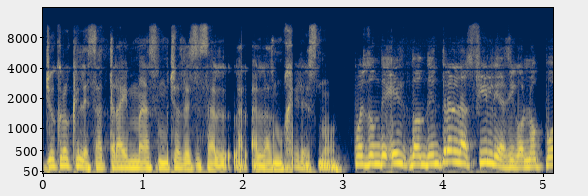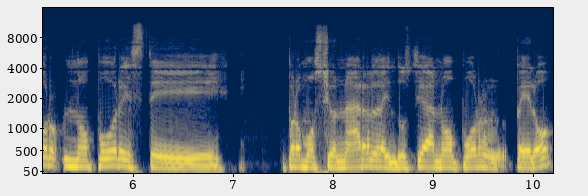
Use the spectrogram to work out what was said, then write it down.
yo creo que les atrae más muchas veces a, a, a, las mujeres, ¿no? Pues donde, donde entran las filias, digo, no por, no por este promocionar la industria, no por, pero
